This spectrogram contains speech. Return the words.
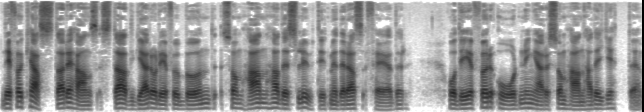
De förkastade hans stadgar och det förbund som han hade slutit med deras fäder och de förordningar som han hade gett dem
